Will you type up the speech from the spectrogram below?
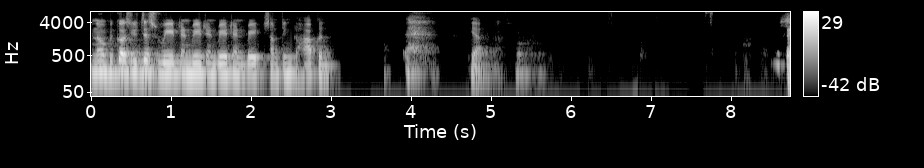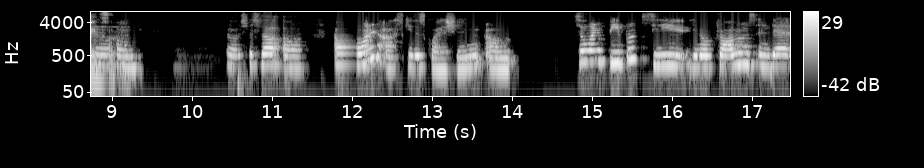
You know because you just wait and wait and wait and wait something to happen yeah Thanks. So, um, uh, Shisa, uh, I wanted to ask you this question. Um, so when people see, you know, problems in their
